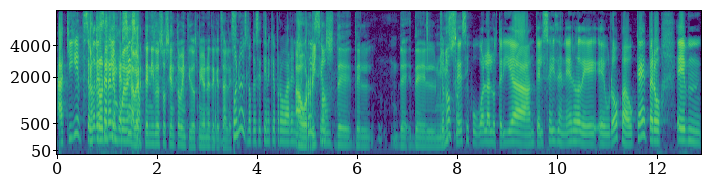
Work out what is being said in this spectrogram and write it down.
aquí se ¿Qué puede otro hacer el origen pueden ejercicio. haber tenido esos 122 millones de quetzales? Bueno, es lo que se tiene que probar en el Ahorritos juicio. de- del, de- del ministro. Yo no sé si jugó la lotería ante el 6 de enero de Europa o qué, pero em,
